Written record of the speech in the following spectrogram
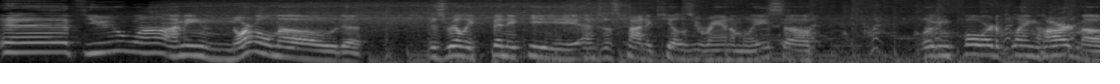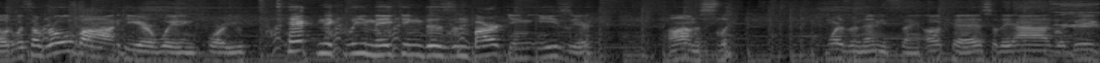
If you want. I mean, normal mode is really finicky and just kind of kills you randomly, so. Looking forward to playing hard mode with a robot here waiting for you, technically making disembarking easier. Honestly. More than anything. Okay, so they add a big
